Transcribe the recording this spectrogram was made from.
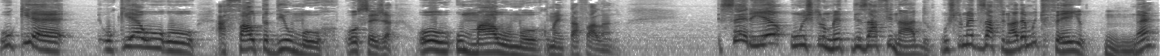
O que é o que é o, o, a falta de humor, ou seja, ou o mau humor, como a gente está falando? Seria um instrumento desafinado. Um instrumento desafinado é muito feio, uhum. né?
